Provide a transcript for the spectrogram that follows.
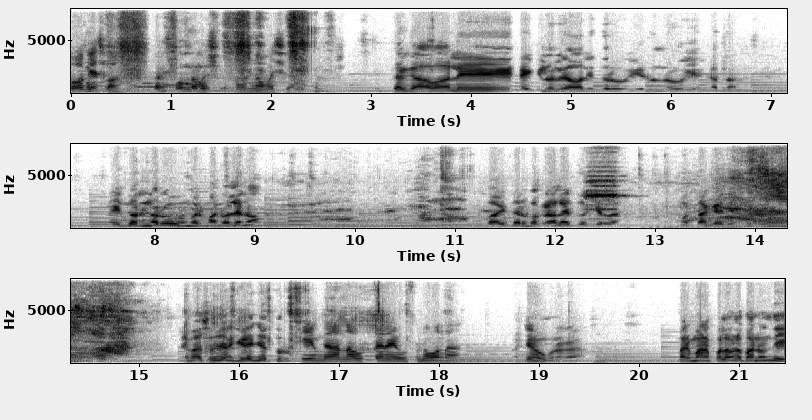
ఓకే స్వామి. ఓం నమ ఓం నమ ఇద్దరు కావాలి కై కిలోలు కావాలి ఇద్దరు ఏడున్నారు ఏం కథ? ఇద్దరు ఉన్నారు మరి మనోళ్ళేనో? ఇద్దరు బకరాలే దొరికిర్రా. మొత్తానికి అయితే. ఏమో సృజన్ గిడేం చేస్తున్నారు ఏం లేదన్నా ఉత్తనే అన్న. అంటే అనుకున్నారా మరి మన పొలంలో పని ఉంది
